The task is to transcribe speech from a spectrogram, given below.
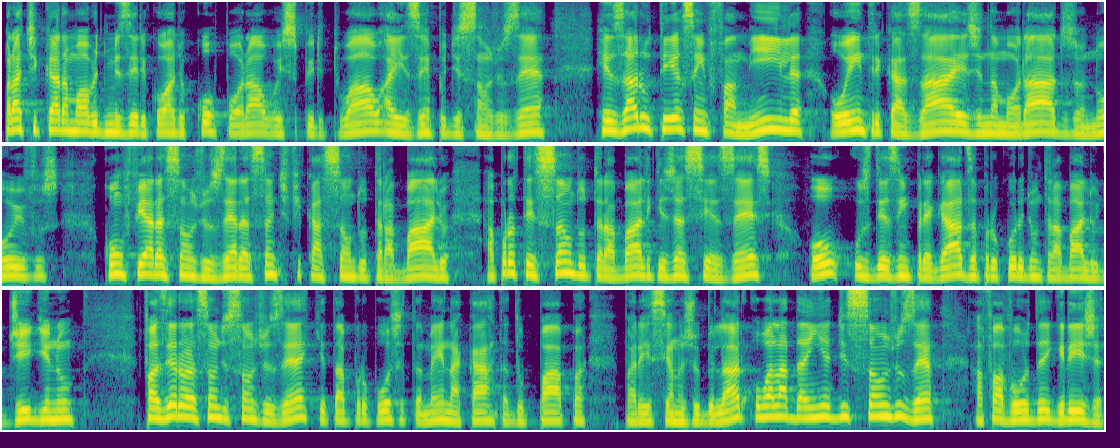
Praticar uma obra de misericórdia corporal ou espiritual, a exemplo de São José, rezar o terço em família ou entre casais, de namorados ou noivos, confiar a São José a santificação do trabalho, a proteção do trabalho que já se exerce ou os desempregados à procura de um trabalho digno, fazer a oração de São José, que está proposta também na carta do Papa para esse ano jubilar, ou a ladainha de São José a favor da Igreja,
